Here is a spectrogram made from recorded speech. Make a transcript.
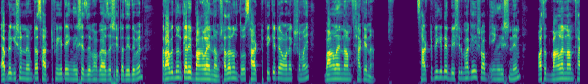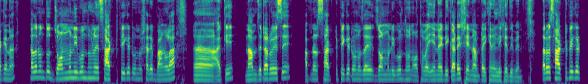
অ্যাপ্লিকেশন নেমটা সার্টিফিকেটে ইংলিশে যেভাবে আছে সেটা দিয়ে দেবেন। আর আবেদনকারী বাংলায় নাম, সাধারণত সার্টিফিকেটে অনেক সময় বাংলায় নাম থাকে না। সার্টিফিকেটে বেশিরভাগই সব ইংলিশ নেম, অর্থাৎ বাংলা নাম থাকে না। সাধারণত জন্ম নিবন্ধনের সার্টিফিকেট অনুসারে বাংলা আর কি নাম যেটা রয়েছে, আপনার সার্টিফিকেট অনুযায়ী জন্ম নিবন্ধন অথবা এনআইডি কার্ডে সেই নামটা এখানে লিখে দিবেন। তারপরে সার্টিফিকেট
